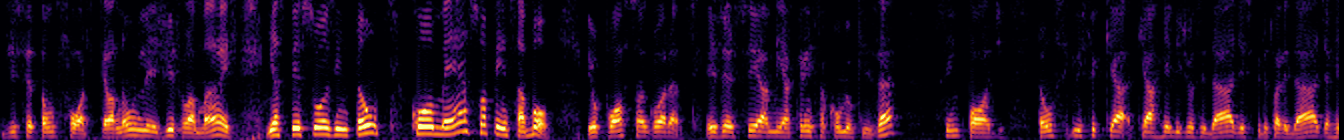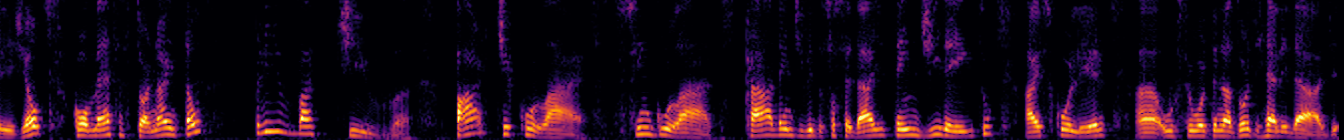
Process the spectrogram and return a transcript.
de ser tão forte, porque ela não legisla mais, e as pessoas então começam a pensar, bom, eu posso agora exercer a minha crença como eu quiser, Sim, pode. Então significa que a, que a religiosidade, a espiritualidade, a religião começa a se tornar então privativa, particular, singular. Cada indivíduo da sociedade tem direito a escolher uh, o seu ordenador de realidade,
